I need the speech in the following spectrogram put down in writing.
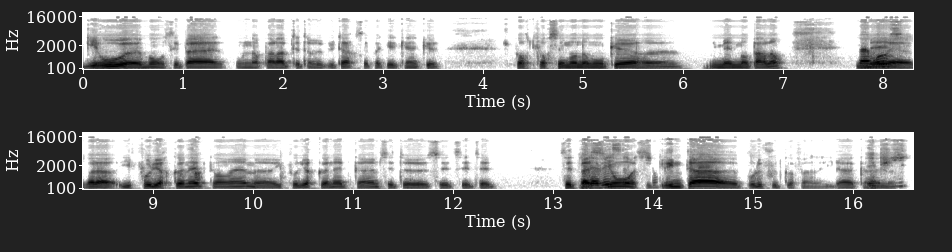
Giroud euh, bon c'est pas on en parlera peut-être un peu plus tard c'est pas quelqu'un que je porte forcément dans mon cœur euh, humainement parlant Bah, mais euh, voilà il faut lui reconnaître quand même euh, il faut lui reconnaître quand même cette euh, cette, cette, cette passion cette grinta pour le foot quoi enfin il a quand Et même puis,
